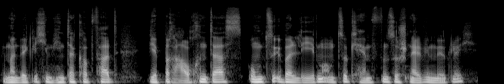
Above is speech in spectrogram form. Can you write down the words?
wenn man wirklich im Hinterkopf hat, wir brauchen das, um zu überleben, um zu kämpfen, so schnell wie möglich?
